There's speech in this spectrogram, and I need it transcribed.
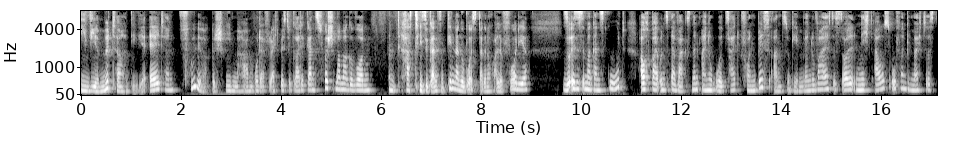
die wir Mütter, die wir Eltern früher geschrieben haben. Oder vielleicht bist du gerade ganz frisch Mama geworden und hast diese ganzen Kindergeburtstage noch alle vor dir. So ist es immer ganz gut, auch bei uns Erwachsenen eine Uhrzeit von bis anzugeben. Wenn du weißt, es soll nicht ausufern, du möchtest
